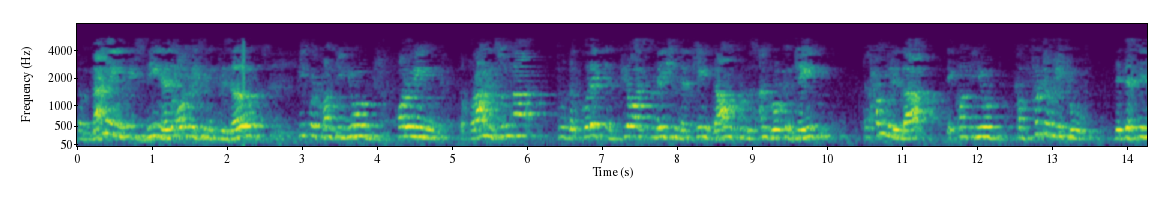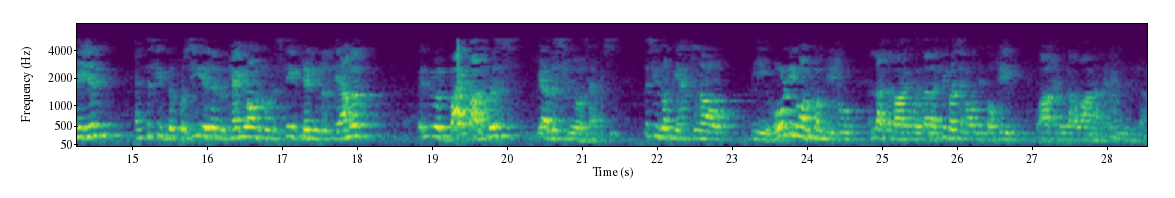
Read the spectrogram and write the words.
the manner in which deen has always been preserved people continued following the Quran and Sunnah, through the correct and pure explanation that came down through this unbroken chain, Alhamdulillah, they continued comfortably to their destination, and this is the procedure that will carry on for the safe journey to Qiyamah. When we will bypass this, we are risking ourselves. This is what we have to now be holding on firmly to. Allah Ta'ala give us an all the tawfiq. Wa akhiru da'wana alhamdulillah.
